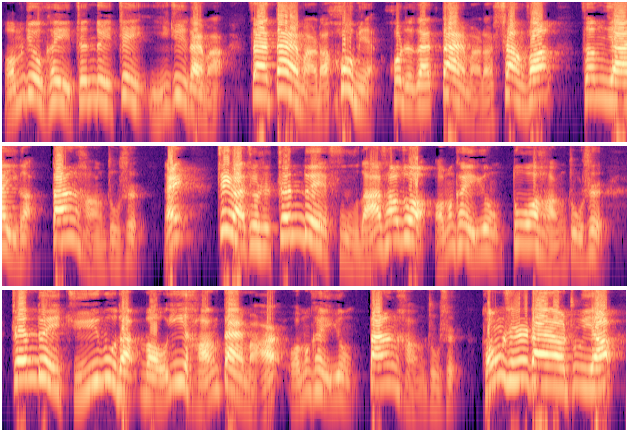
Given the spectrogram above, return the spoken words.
我们就可以针对这一句代码，在代码的后面或者在代码的上方增加一个单行注释。哎，这个就是针对复杂操作，我们可以用多行注释；针对局部的某一行代码，我们可以用单行注释。同时，大家要注意啊。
